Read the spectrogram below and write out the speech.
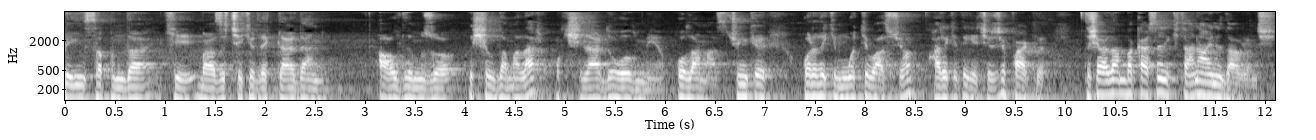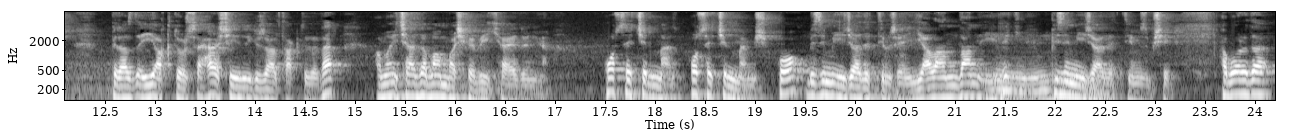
beyin sapındaki bazı çekirdeklerden aldığımız o ışıldamalar o kişilerde olmuyor. Olamaz. Çünkü oradaki motivasyon harekete geçirici farklı. Dışarıdan bakarsan iki tane aynı davranış. Biraz da iyi aktörse her şeyini güzel taklit eder. Ama içeride bambaşka bir hikaye dönüyor. O seçilmez, o seçilmemiş. O bizim icat ettiğimiz şey. Yalandan iyilik hmm. bizim icat ettiğimiz bir şey. Ha bu arada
